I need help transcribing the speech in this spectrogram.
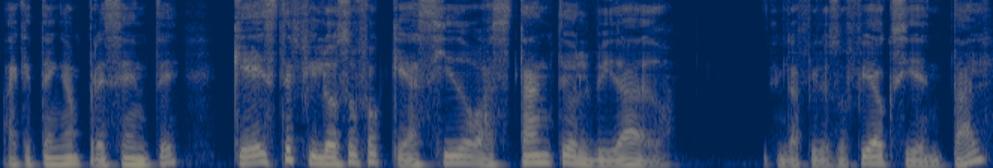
a que tengan presente que este filósofo que ha sido bastante olvidado en la filosofía occidental,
